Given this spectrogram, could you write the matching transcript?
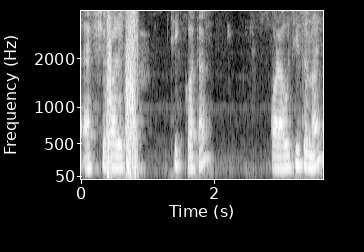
একশো বার ঠিক কথা, করা উচিত নয়।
